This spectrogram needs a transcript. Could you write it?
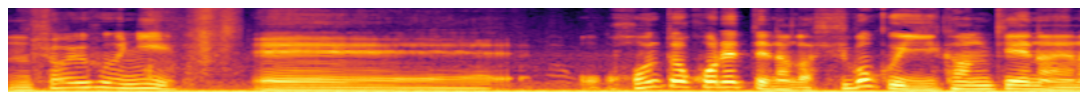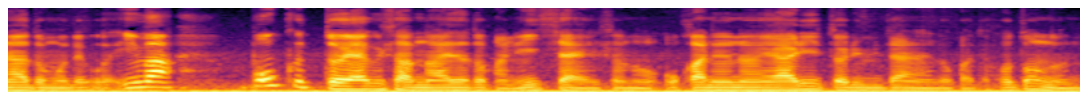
うん、そういうふうに、えー、本当これってなんかすごくいい関係なんやなと思って。今僕とヤグさんの間とかに一切そのお金のやり取りみたいなのとかってほとんど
